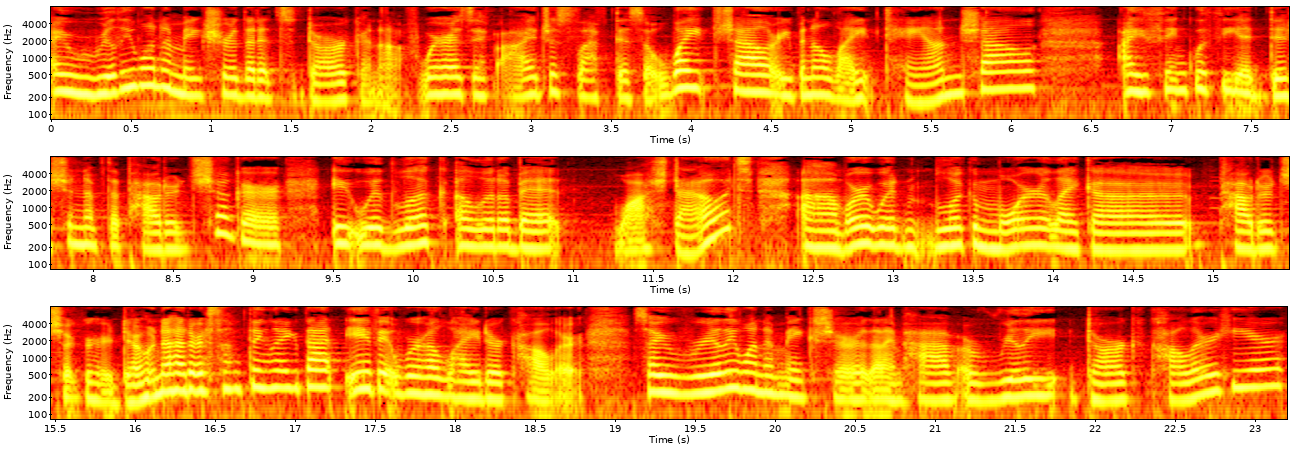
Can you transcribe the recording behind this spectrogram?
I really want to make sure that it's dark enough. Whereas, if I just left this a white shell or even a light tan shell, I think with the addition of the powdered sugar, it would look a little bit washed out, um, or it would look more like a powdered sugar donut or something like that if it were a lighter color. So I really want to make sure that I have a really dark color here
